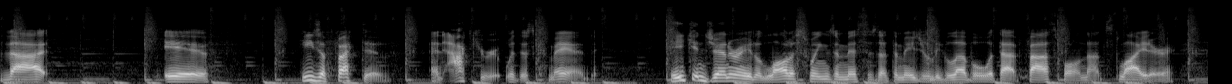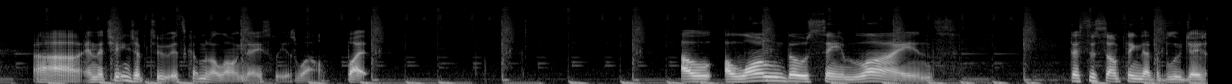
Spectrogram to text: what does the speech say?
that if he's effective and accurate with his command, he can generate a lot of swings and misses at the major league level with that fastball and that slider. Uh, and the changeup, too, it's coming along nicely as well. But al- along those same lines, this is something that the Blue Jays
